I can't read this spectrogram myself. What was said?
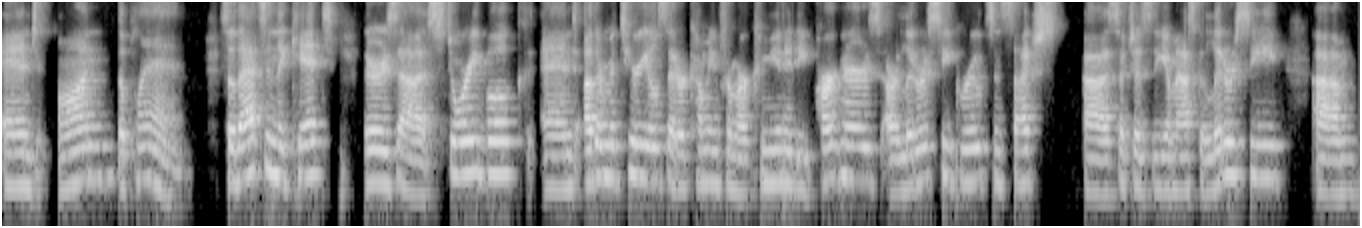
and on the plan. So that's in the kit. There's a storybook and other materials that are coming from our community partners our literacy groups and such uh, such as the yamaska literacy um,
